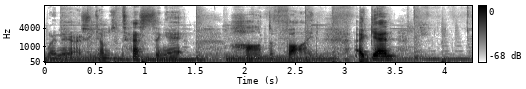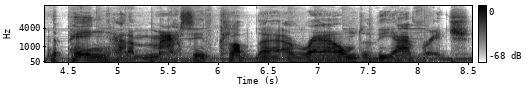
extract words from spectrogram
When it actually comes to testing it, hard to find. Again, the ping had a massive clump there around the average.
